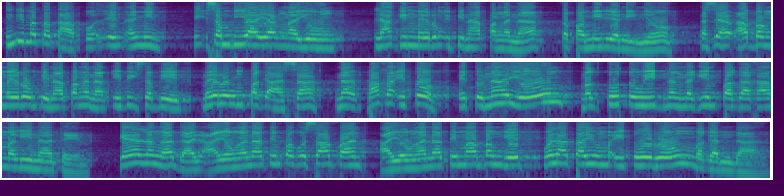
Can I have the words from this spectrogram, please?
hindi matatapos. And, I mean, isang biyaya nga yung laging mayroong ipinapanganak sa pamilya ninyo. Kasi habang mayroong pinapanganak, ibig sabihin, mayroong pag-asa na baka ito, ito na yung magtutuwid ng naging pagkakamali natin. Kaya lang nga, dahil ayaw nga natin pag-usapan, ayaw nga natin mabanggit, wala tayong maiturong maganda.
